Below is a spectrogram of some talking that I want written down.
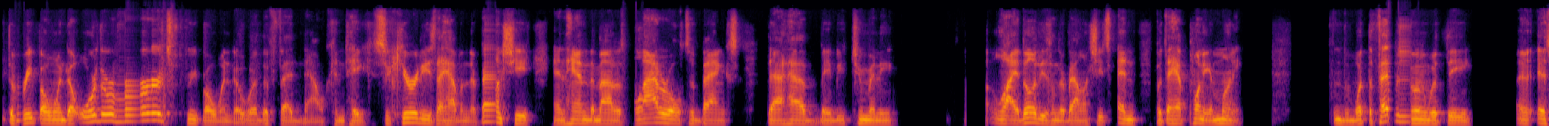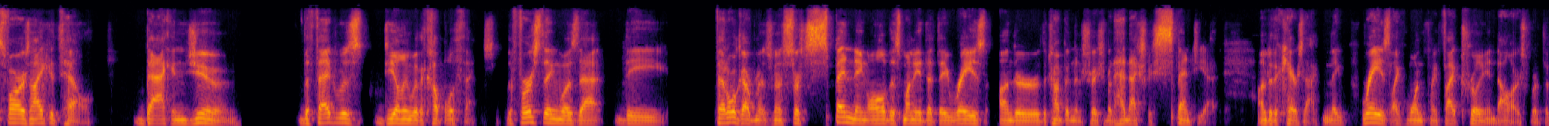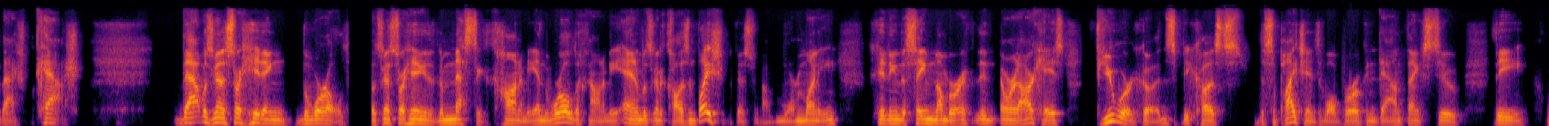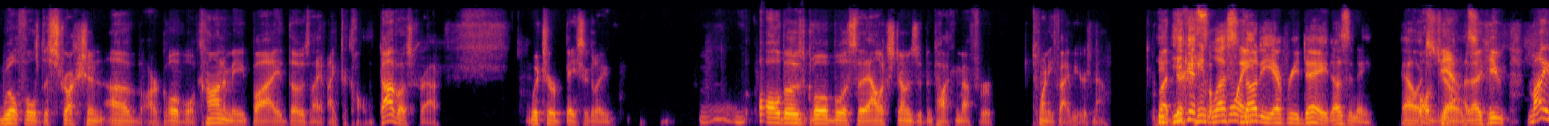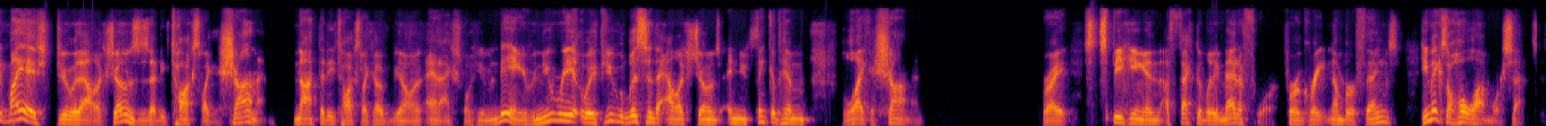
the repo window or the reverse repo window where the Fed now can take securities they have on their balance sheet and hand them out as collateral to banks that have maybe too many liabilities on their balance sheets and but they have plenty of money. What the Fed was doing with the as far as I could tell back in June the Fed was dealing with a couple of things. The first thing was that the federal government is going to start spending all this money that they raised under the Trump administration, but hadn't actually spent yet under the CARES Act. And they raised like $1.5 trillion worth of actual cash. That was going to start hitting the world. It was going to start hitting the domestic economy and the world economy, and was going to cause inflation because you know, more money hitting the same number, or in our case, fewer goods because the supply chains have all broken down thanks to the willful destruction of our global economy by those I like to call the Davos crowd which are basically all those globalists that Alex Jones has been talking about for 25 years now. But he, he gets less point, nutty every day, doesn't he? Alex oh, Jones. Yeah, he, my my issue with Alex Jones is that he talks like a shaman, not that he talks like a you know an actual human being. When you re, if you listen to Alex Jones and you think of him like a shaman, right, speaking in effectively metaphor for a great number of things, he makes a whole lot more sense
